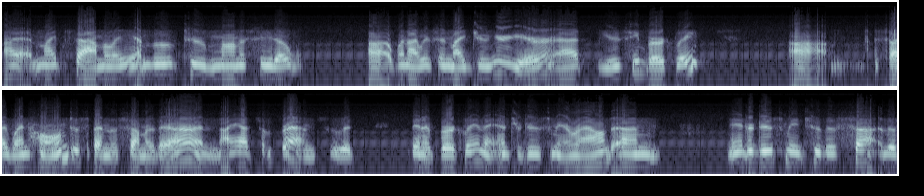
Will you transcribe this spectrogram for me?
I, my family moved to Montecito uh, when I was in my junior year at UC Berkeley. Um, so I went home to spend the summer there, and I had some friends who had been at Berkeley, and they introduced me around. And they introduced me to the son, the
